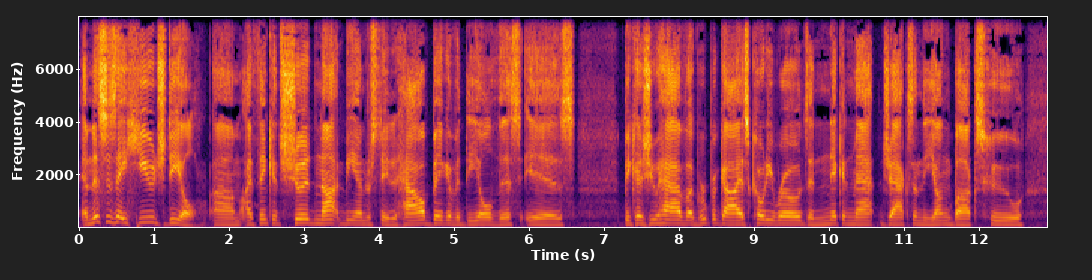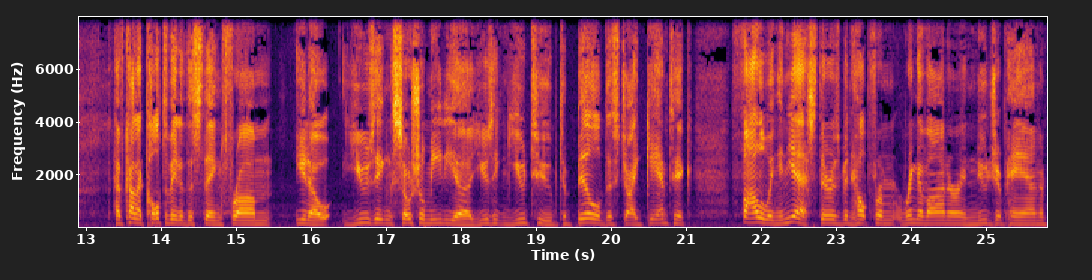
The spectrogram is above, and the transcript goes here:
And this is a huge deal. Um, I think it should not be understated how big of a deal this is because you have a group of guys, Cody Rhodes and Nick and Matt Jackson, the Young Bucks, who have kind of cultivated this thing from, you know, using social media, using YouTube to build this gigantic following. And yes, there has been help from Ring of Honor and New Japan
